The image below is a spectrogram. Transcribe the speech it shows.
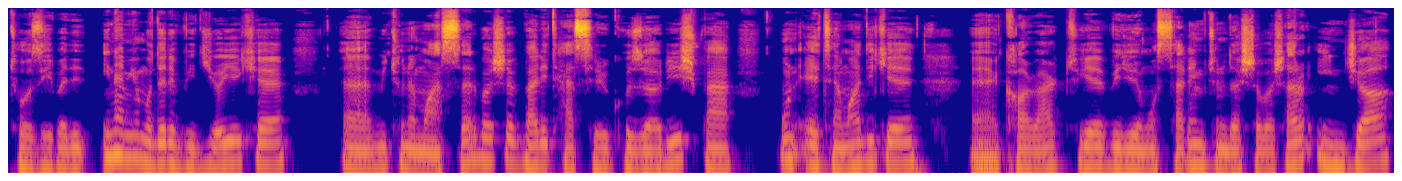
توضیح بدید. اینم یه مدل ویدیویی که می‌تونه موثر باشه ولی گذاریش و اون اعتمادی که کاربر توی ویدیو مستقیم می‌تونه داشته باشه رو اینجا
